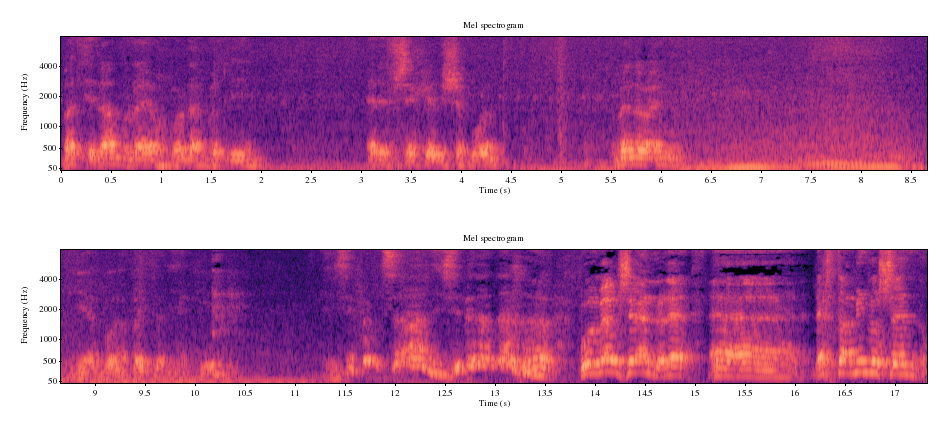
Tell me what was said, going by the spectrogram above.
באתי אליו, אולי יכול להלוות לי אלף שקל לשבוע. אומר לו, אין לו. אני אבוא הביתה, אני אגיד, איזה קמצן, איזה בן אדם. הוא אומר שאין לו, אה, לך תאמין לו שאין לו.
